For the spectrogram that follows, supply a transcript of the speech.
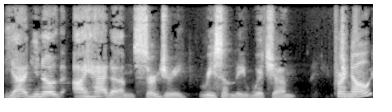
yeah, you know, I had um, surgery recently, which um, For a node,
